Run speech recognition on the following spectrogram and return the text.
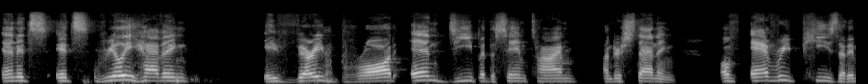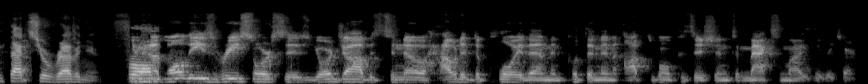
and it's it's really having a very broad and deep at the same time understanding of every piece that impacts your revenue. From you have all these resources. Your job is to know how to deploy them and put them in an optimal position to maximize the return.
